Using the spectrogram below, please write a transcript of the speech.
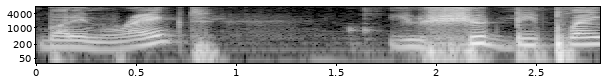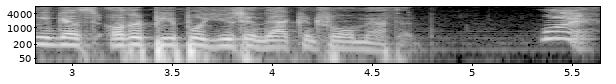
But in ranked, you should be playing against other people using that control method. Why?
